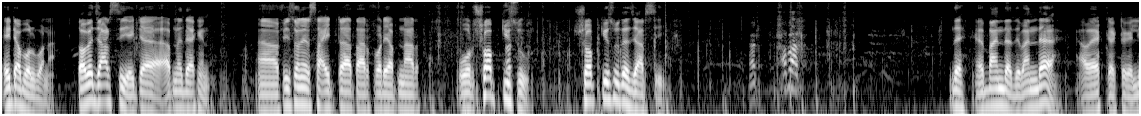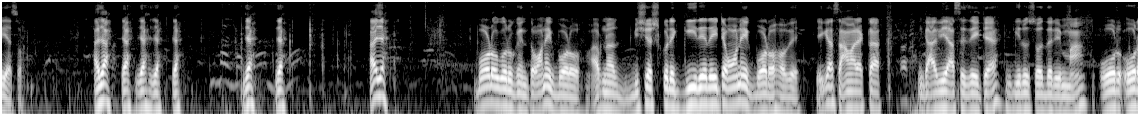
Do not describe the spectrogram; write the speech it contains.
এটা বলব না। তবে জার্সি, এটা আপনি দেখেন পিছনের সাইডটা, তারপরে আপনার ওর সব কিছু সব কিছুতে জার্সি। দে বান্দা দে, বান্দা আবার একটা একটা লিয়ে আসো। যা যা যা যা যা যা যা যা। বড় গরু কিন্তু অনেক বড়। আপনার বিশেষ করে গিরের এইটা অনেক বড় হবে। ঠিক আছে? আমার একটা গাভি আছে যেইটা, গিরু চৌধুরীর মা। ওর ওর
